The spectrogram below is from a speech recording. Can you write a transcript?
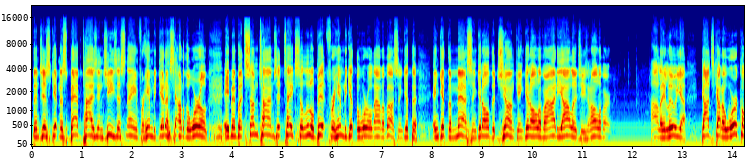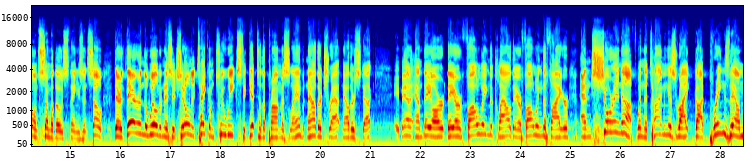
than just getting us baptized in Jesus' name for Him to get us out of the world. Amen. But sometimes it takes a little bit for Him to get the world out of us and get the and get the mess and get all the junk and get all of our ideologies and all of our Hallelujah. God's got to work on some of those things. And so they're there in the wilderness. It should only take them two weeks to get to the promised land, but now they're trapped, now they're stuck. Amen. And they are they are following the cloud, they are following the fire, and sure enough, when the timing is right, God brings them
